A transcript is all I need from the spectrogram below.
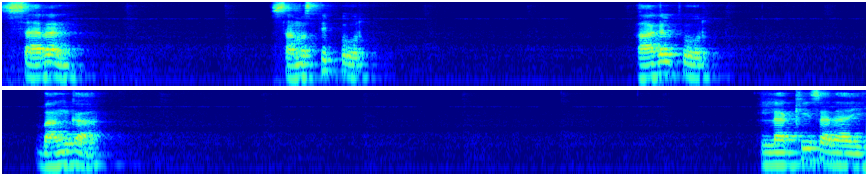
సరన్ సమస్తిపూర్ భాగల్పూర్ బంగా లఖీసరాయి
